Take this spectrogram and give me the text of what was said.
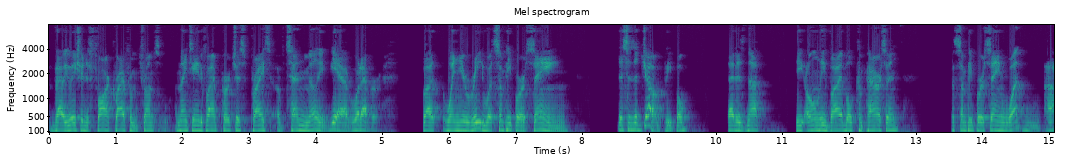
valuation is far cry from Trump's 1985 purchase price of 10 million. Yeah, whatever. But when you read what some people are saying, this is a joke, people. that is not the only viable comparison. Some people are saying, "What? Uh,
